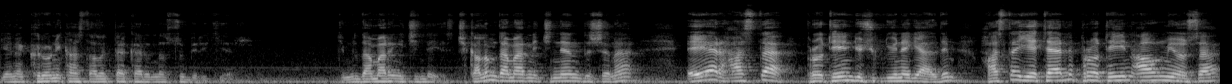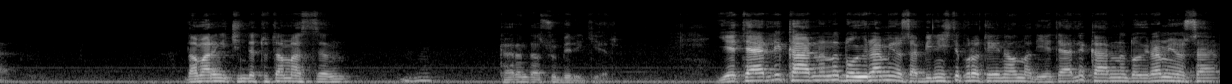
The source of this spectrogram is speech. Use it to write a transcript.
gene kronik hastalıkta karında su birikir. Şimdi damarın içindeyiz. Çıkalım damarın içinden dışına. Eğer hasta protein düşüklüğüne geldim. Hasta yeterli protein almıyorsa damarın içinde tutamazsın. Karında su birikir. Yeterli karnını doyuramıyorsa, bilinçli protein almadı, yeterli karnını doyuramıyorsa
